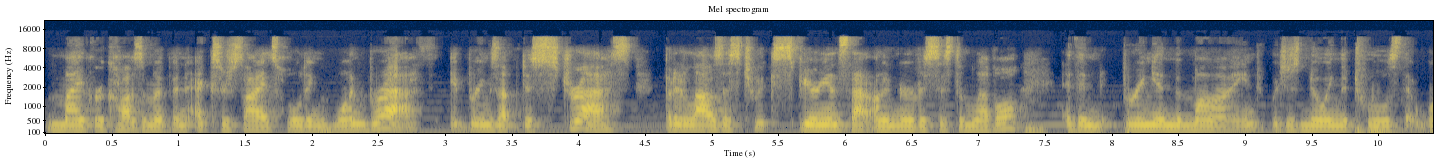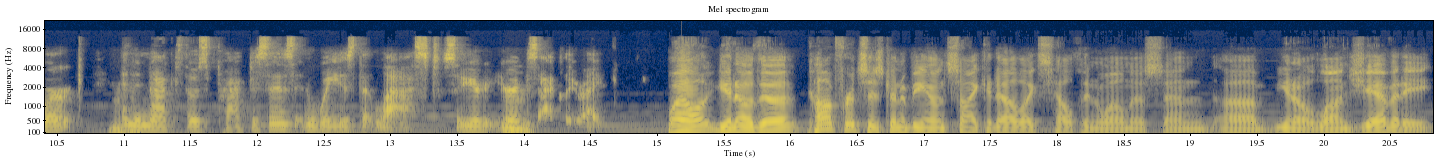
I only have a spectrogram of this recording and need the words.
microcosm of an exercise holding mm-hmm. one breath it brings up distress but it allows us to experience that on a nervous system level mm-hmm. and then bring in the mind which is knowing the mm-hmm. tools that work mm-hmm. and enact those practices in ways that last so you're you're mm. exactly right well, you know, the conference is going to be on psychedelics, health and wellness, and, uh, you know, longevity.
